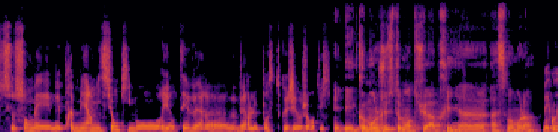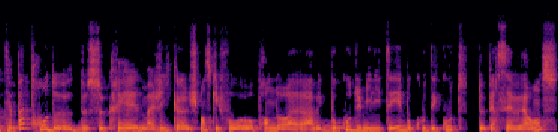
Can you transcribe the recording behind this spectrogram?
ce sont mes, mes premières missions qui m'ont orienté vers, euh, vers le poste que j'ai aujourd'hui. Et, comment justement tu as appris euh, à ce moment-là? Écoute, il n'y a pas trop de, de secrets, de magique. Je pense qu'il faut prendre euh, avec beaucoup d'humilité, beaucoup d'écoute, de persévérance.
